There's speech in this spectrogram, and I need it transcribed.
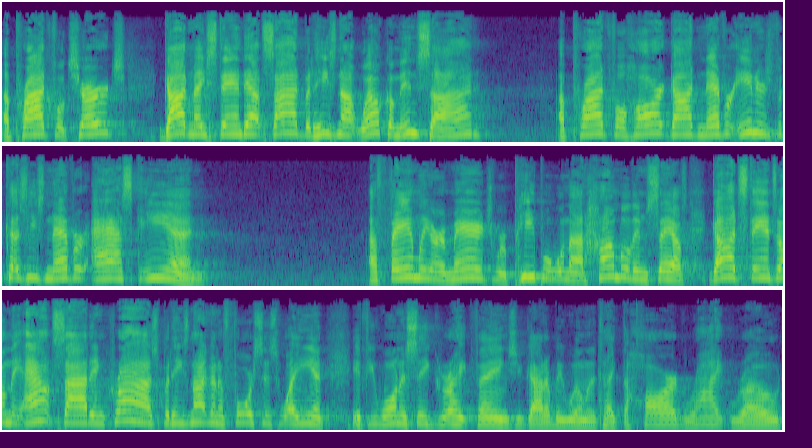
A prideful church, God may stand outside, but He's not welcome inside. A prideful heart, God never enters because He's never asked in. A family or a marriage where people will not humble themselves. God stands on the outside and cries, but He's not going to force His way in. If you want to see great things, you've got to be willing to take the hard, right road,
